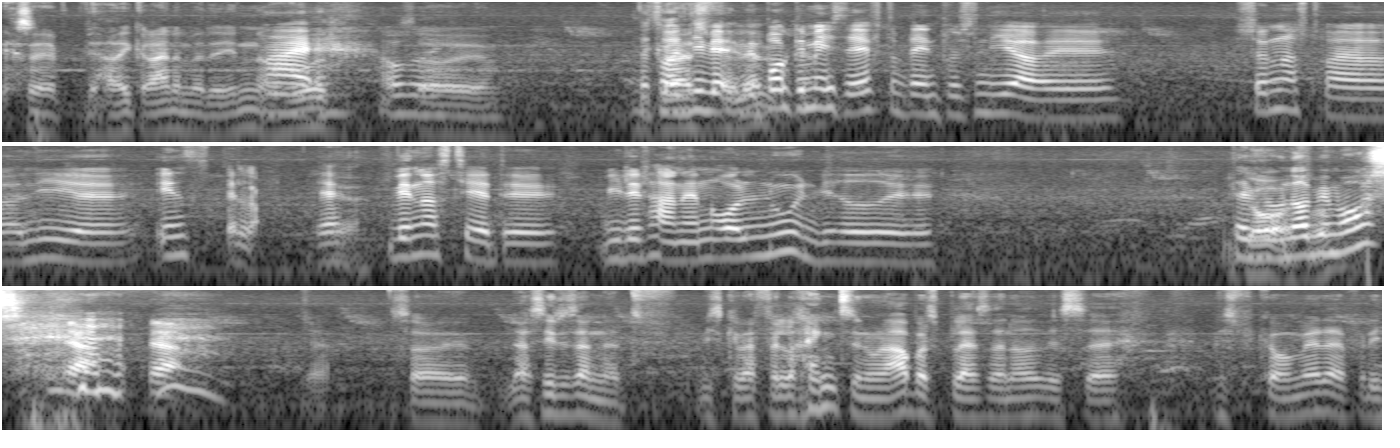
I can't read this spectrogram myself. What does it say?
Altså, jeg havde ikke regnet med det inden Nej, overhovedet. overhovedet. Så, øh, jeg tror, at vi, vi brugte det meste af eftermiddagen på sådan lige at øh, søndags, tror jeg, og lige øh, indst, eller, ja, ja. vende os til, at øh, vi lidt har en anden rolle nu, end vi havde, øh, da vi vågnede op i morges. Ja, ja. ja. Så øh, lad os sige det sådan, at vi skal i hvert fald ringe til nogle arbejdspladser eller noget, hvis, øh, hvis vi kommer med der, fordi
